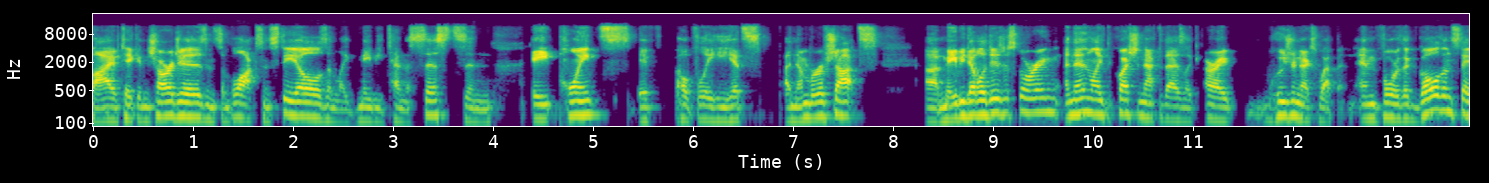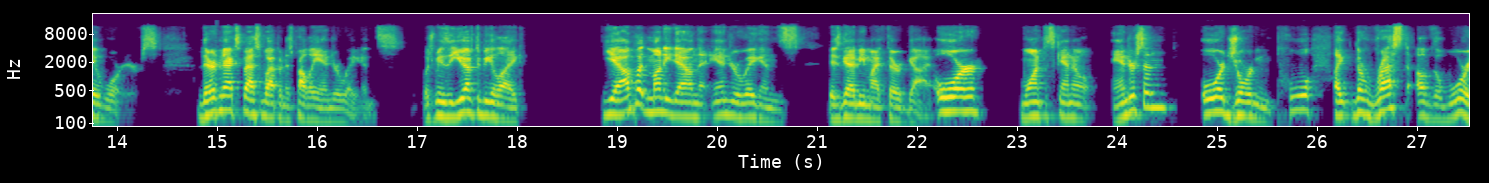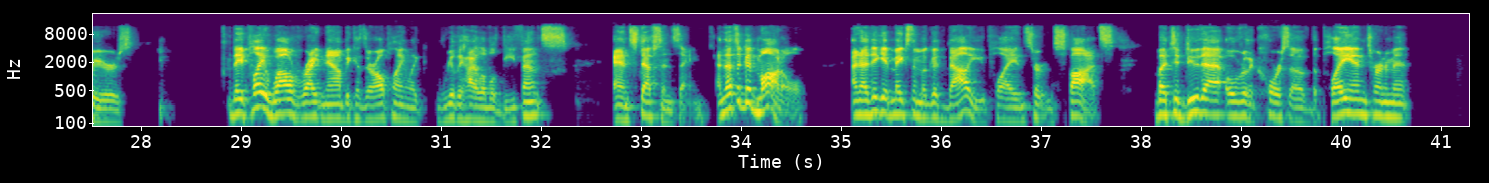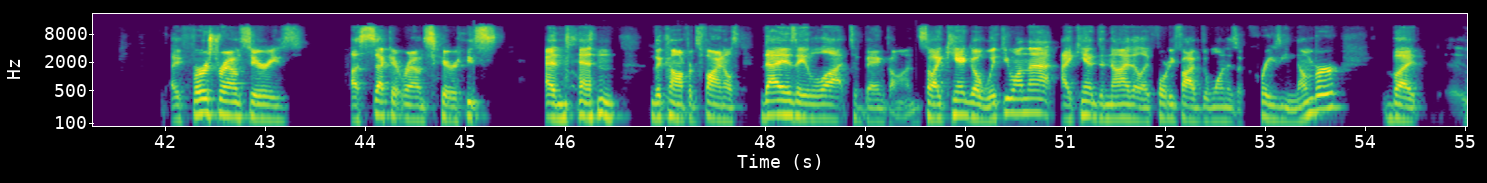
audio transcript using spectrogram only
five taken charges and some blocks and steals and like maybe 10 assists and eight points if hopefully he hits a number of shots uh, maybe double digit scoring and then like the question after that is like all right who's your next weapon and for the golden state warriors their next best weapon is probably andrew wiggins which means that you have to be like yeah i'm putting money down that andrew wiggins is going to be my third guy or Juan Toscano Anderson or Jordan Poole. Like the rest of the Warriors they play well right now because they're all playing like really high level defense and Steph's insane. And that's a good model. And I think it makes them a good value play in certain spots. But to do that over the course of the play in tournament, a first round series, a second round series, and then the conference finals, that is a lot to bank on. So I can't go with you on that. I can't deny that like 45 to 1 is a crazy number, but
